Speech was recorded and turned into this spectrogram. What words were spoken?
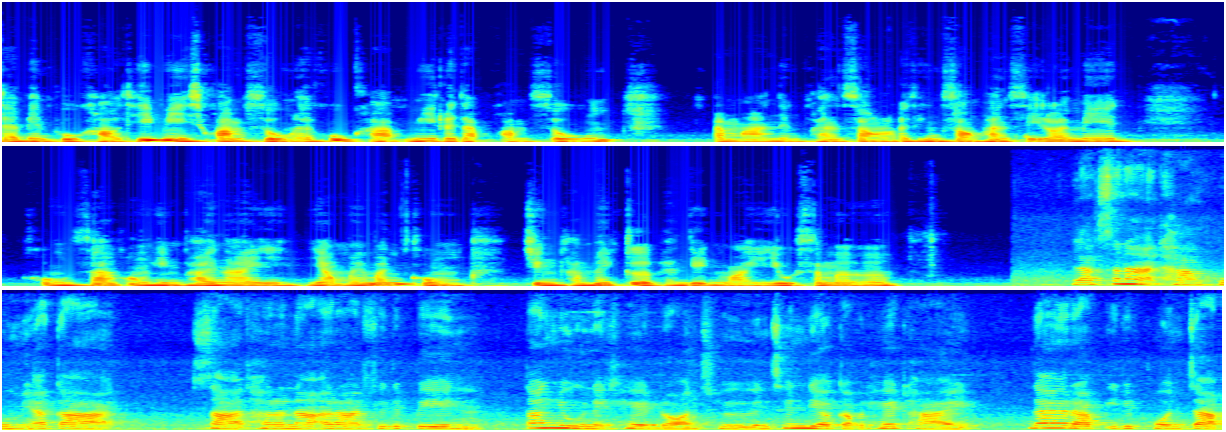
แต่เป็นภูเขาที่มีความสูงและขรุขระมีระดับความสูง ประมาณ 1,200ถึง2,400 เมตร โครงสร้างของหินภายในยังไม่มั่นคง จึงทำให้เกิดแผ่นดินไหวอยู่เสมอ ลักษณะทางภูมิอากาศ สาธารณรัฐฟิลิปปินส์ตั้งอยู่ในเขตร้อนชื้น เช่นเดียวกับประเทศไทย ได้รับอิทธิพลจาก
